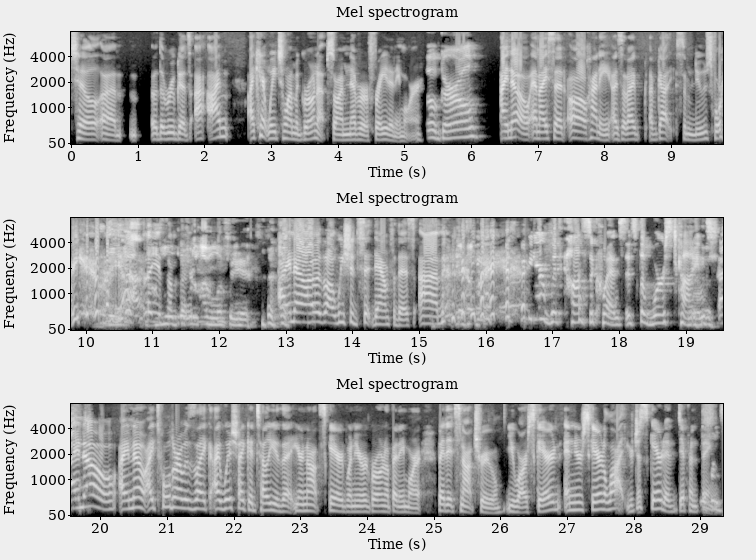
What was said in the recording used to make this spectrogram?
till um the rube goes I, i'm i can't wait till i'm a grown-up so i'm never afraid anymore. Oh, girl. i know and i said oh honey i said I've, i've got some news for you. I gotta tell you something. Different level of fear. i know i was all we should sit down for this. Um Fear with consequence. It's the worst kind. I know, I know. I told her I was like, I wish I could tell you that you're not scared when you're a grown up anymore, but it's not true. You are scared, and you're scared a lot. You're just scared of different things. Different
